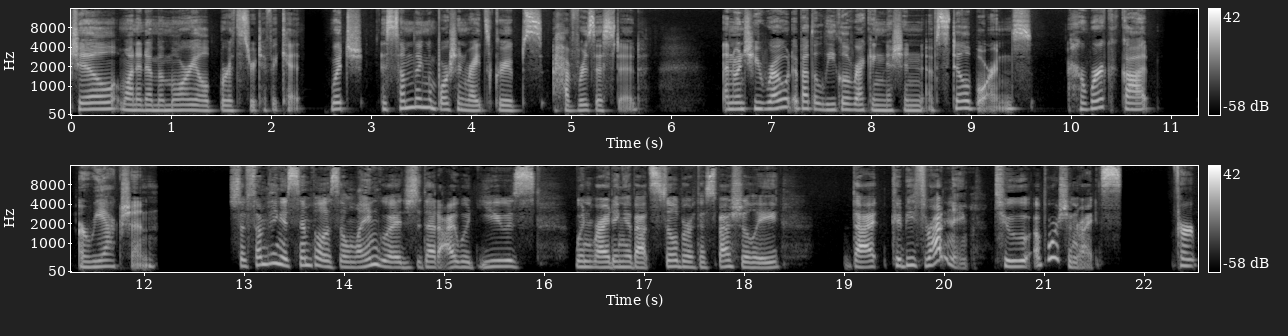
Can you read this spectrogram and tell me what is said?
Jill wanted a memorial birth certificate, which is something abortion rights groups have resisted. And when she wrote about the legal recognition of stillborns, her work got a reaction. So, something as simple as the language that I would use when writing about stillbirth, especially, that could be threatening to abortion rights. For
